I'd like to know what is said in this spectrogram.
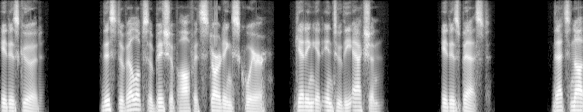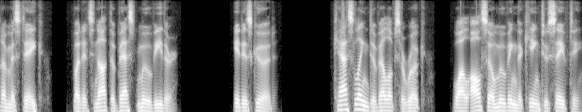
It is good. This develops a bishop off its starting square, getting it into the action. It is best. That's not a mistake, but it's not the best move either. It is good. Castling develops a rook, while also moving the king to safety.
